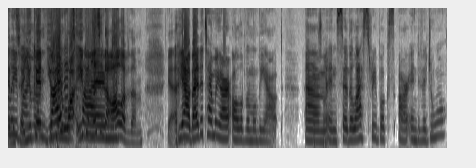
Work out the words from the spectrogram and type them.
actually, the so you can you can the wa- you can listen to all of them. Yeah. yeah, by the time we are, all of them will be out. Um, and so the last three books are individual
